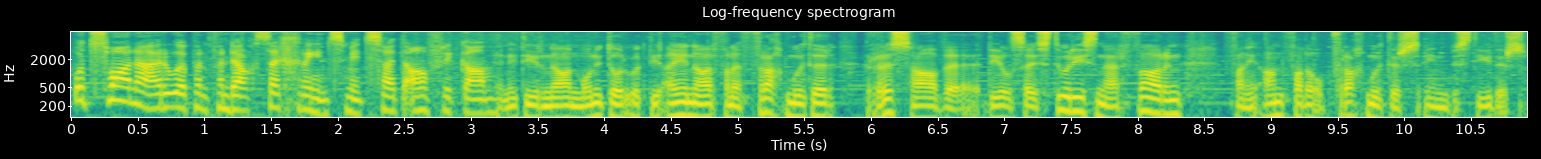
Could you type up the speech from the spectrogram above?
Botswana heropen vandag sy grens met Suid-Afrika. En net hierna monitor ook die eienaar van 'n vragmotor, Rushawe, deel sy stories en ervaring van die aanvalle op vragmotors en bestuurders.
